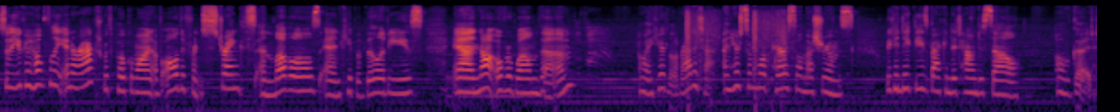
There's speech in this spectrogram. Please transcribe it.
So that you can hopefully interact with Pokemon of all different strengths and levels and capabilities and not overwhelm them. Oh, I hear the Rattata. And here's some more Parasol Mushrooms. We can take these back into town to sell. Oh, good.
